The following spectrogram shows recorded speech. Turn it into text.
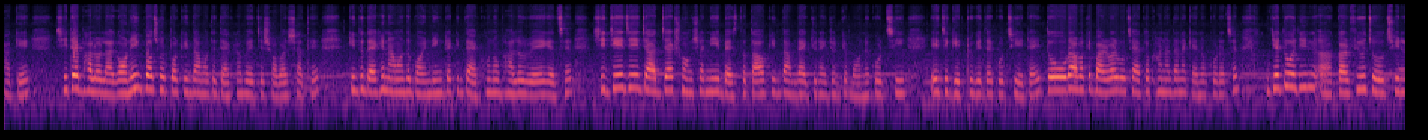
থাকে, সেটাই ভালো লাগে। অনেক বছর পর কিন্তু আমাদের দেখা হয়েছে সবার সাথে। কিন্তু দেখেন আমাদের বন্ডিংটা কিন্তু এখনও ভালো রয়ে গেছে। সে যে যে যার যার সংসার নিয়ে ব্যস্ত, তাও কিন্তু আমরা একজন একজনকে মনে করছি, এই যে গেট টুগেদার করছি এটাই। তো ওরা আমাকে বারবার বলছে, এত খানা দানা কেন করেছেন? যেহেতু ওই দিন কারফিউ চলছিল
